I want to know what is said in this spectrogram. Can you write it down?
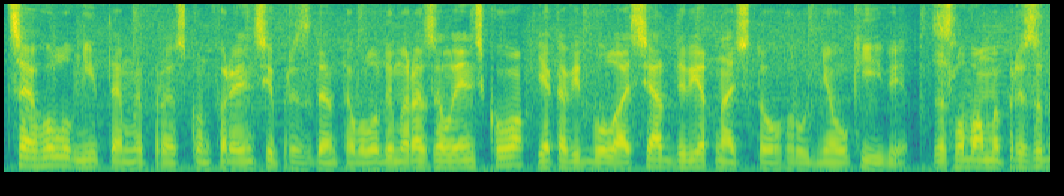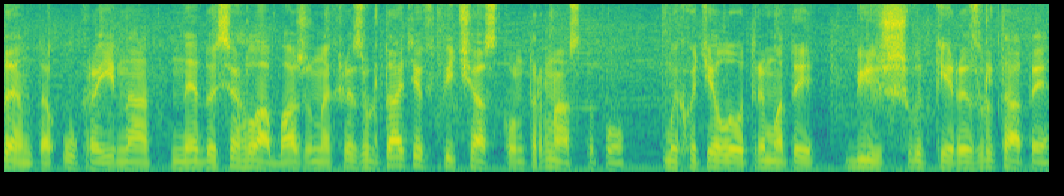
Це головні теми прес-конференції президента Володимира Зеленського, яка відбулася 19 грудня у Києві. За словами президента, Україна не досягла бажаних результатів під час контрнаступу. Ми хотіли отримати більш швидкі результати.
